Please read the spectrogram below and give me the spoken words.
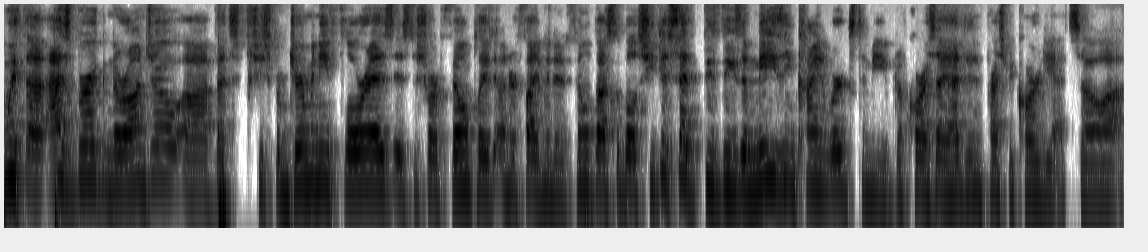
With uh, Asberg Naranjo. Uh, that's she's from Germany. Flores is the short film played under five minute film festival. She just said these, these amazing kind words to me, but of course I didn't press record yet. So uh,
